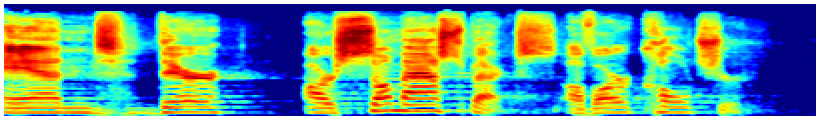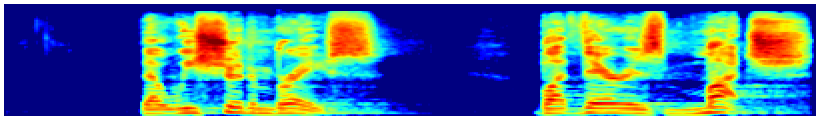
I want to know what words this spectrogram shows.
And there are some aspects of our culture that we should embrace, but there is much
